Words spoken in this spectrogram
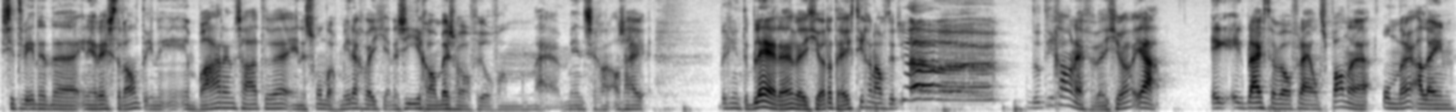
zitten we in een, eh, in een restaurant, in, in, in Baren zaten we, in een zondagmiddag, weet je. En dan zie je gewoon best wel veel van nou ja, mensen. Gewoon, als hij begint te blaren, weet je wel, dat heeft hij gewoon af en toe. doet hij gewoon even, weet je wel. Ja, ik, ik blijf daar wel vrij ontspannen onder. Alleen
